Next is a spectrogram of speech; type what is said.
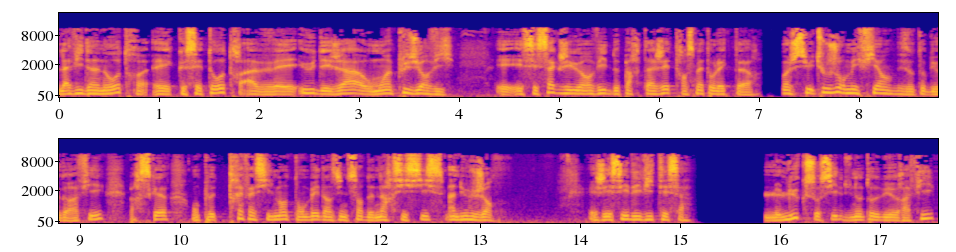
la vie d'un autre et que cet autre avait eu déjà au moins plusieurs vies. Et, c'est ça que j'ai eu envie de partager, de transmettre au lecteur. Moi, je suis toujours méfiant des autobiographies parce que on peut très facilement tomber dans une sorte de narcissisme indulgent. Et j'ai essayé d'éviter ça. Le luxe aussi d'une autobiographie,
